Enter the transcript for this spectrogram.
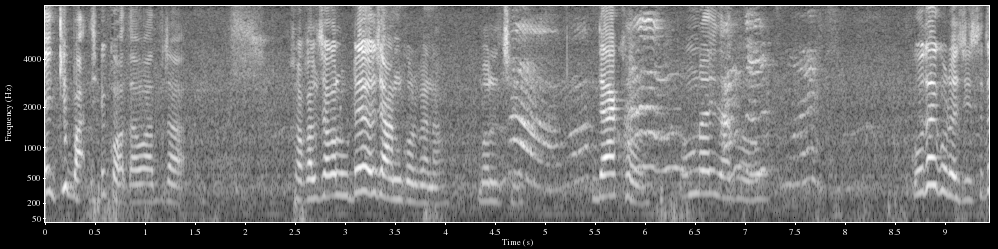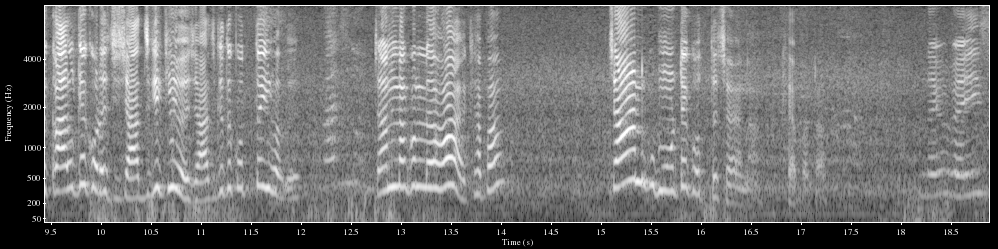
এই কি বাজে কথাবার্তা। সকাল সকাল উঠে চান করবে না, বলছে। দেখো, তোমরাই দেখো। কোথায় করেছিস? তো কালকে করেছিস, আজকে কি হয়েছে? আজকে তো করতেই হবে। চান না করলে হয় খেপা চান মোটে করতে চায় না খেপাটা দেখো গাইস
